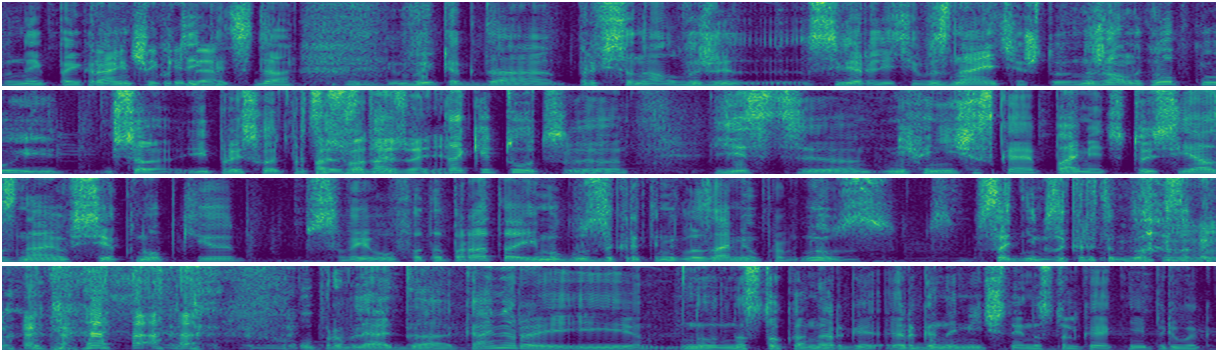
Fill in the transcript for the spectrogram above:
на- по экранчику Тыкать, да. тыкать. Да. Вы когда профессионал, вы же сверлите, вы знаете, что нажал на кнопку и все, и происходит процесс. Пошло так, движение. так и тут э, есть э, механическая память. То есть я знаю все кнопки своего фотоаппарата и могу с закрытыми глазами управлять, ну, с, с одним закрытым глазом управлять, да, камерой, и, ну, настолько она эрго- эргономична, и настолько я к ней привык.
